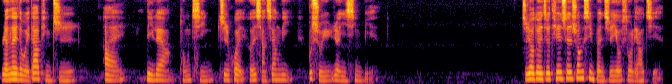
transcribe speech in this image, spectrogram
人类的伟大品质——爱、力量、同情、智慧和想象力——不属于任意性别。只有对这天生双性本质有所了解，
